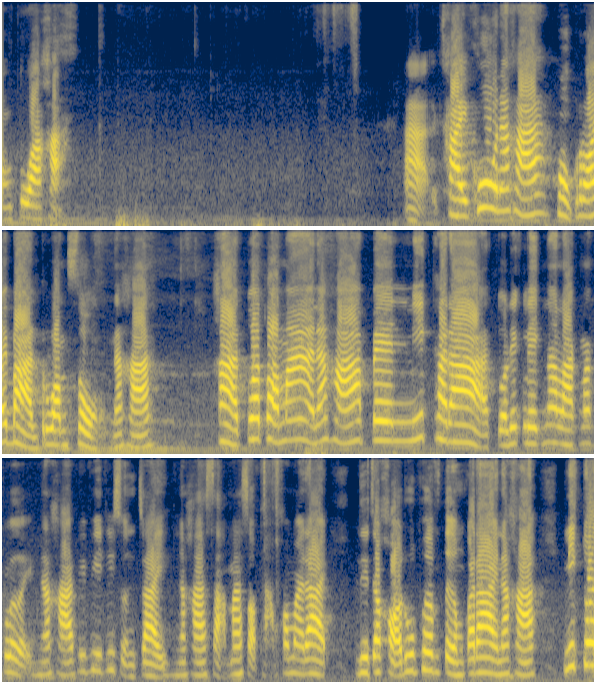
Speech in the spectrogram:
2 ตัวค่ะ อ่าขายคู่นะคะ600บาทรวมส่งนะคะ ค่ะตัวต่อมานะคะเป็นมิกทาดาตัวเล็กๆ น่ารักมากเลยนะคะ พี่ๆที่สนใจนะคะ สามารถสอบถามเข้ามาได้ หรือจะขอรูปเพิ่มเติมก็ได้นะคะ มิกตัว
